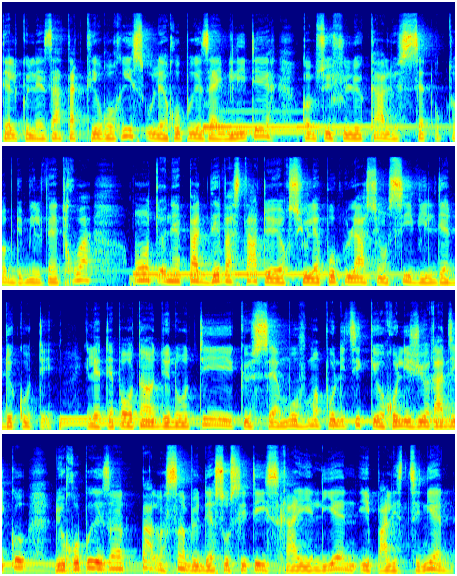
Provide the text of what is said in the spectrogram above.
telles que les attaques terroristes ou les représailles militaires, comme ce fut le cas le 7 octobre 2023, ont un impact dévastateur sur les populations civiles des deux côtés. Il est important de noter que ces mouvements politiques et religieux radicaux ne représentent pas l'ensemble des sociétés israéliennes et palestiniennes.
